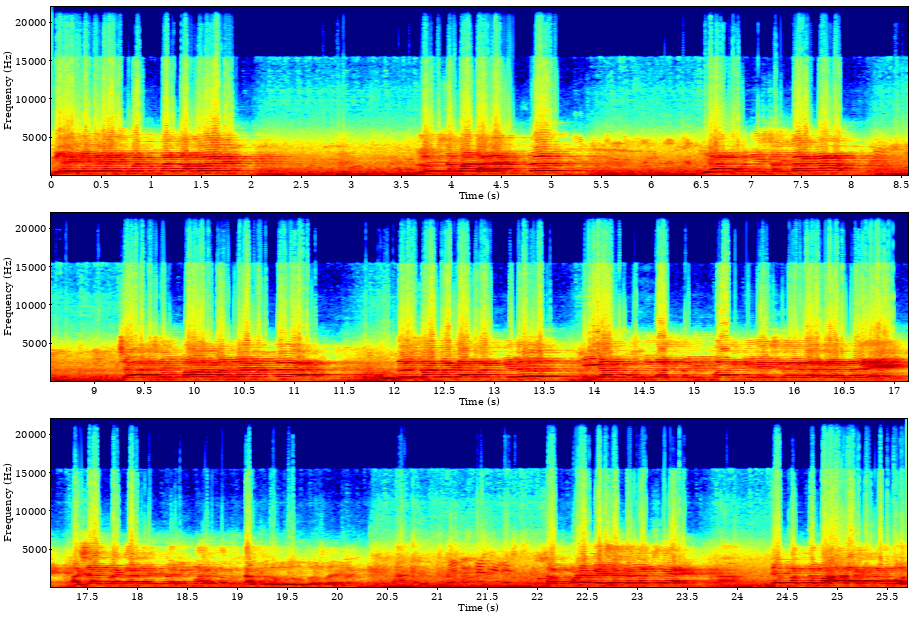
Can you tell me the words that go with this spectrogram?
वेगवेगळ्या निवडणुका चालू आहेत लोकसभा झाल्यानंतर या मोदी सरकारनं चारशे पार म्हणल्या म्हणल्या उद्धव साहेबांनी आवाहन केलं की या मोदीला तरी पार केल्याशिवाय राहणार नाही अशा प्रकारचे तरी पार करून दाखवलं उद्धव साहेबांनी संपूर्ण देशाचं लक्ष आहे ते फक्त महाराष्ट्रावर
